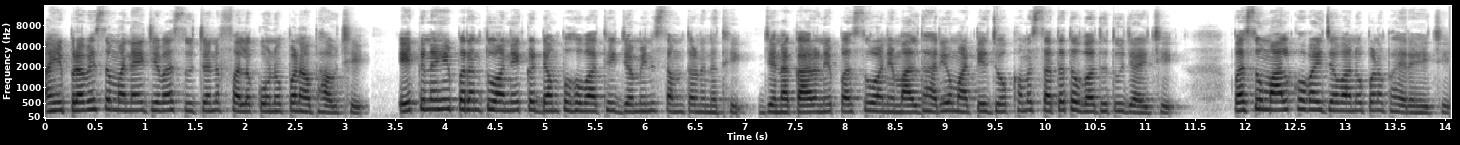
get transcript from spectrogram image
અહીં પ્રવેશ મનાઈ જેવા સૂચન ફલકોનો પણ અભાવ છે. એક નહીં, પરંતુ અનેક ડમ્પ હોવાથી જમીન સમતળ નથી, જેના કારણે પશુ અને માલધારીઓ માટે જોખમ સતત વધતું જાય છે. પશુ માલ ખોવાઈ જવાનો પણ ભય રહે છે.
